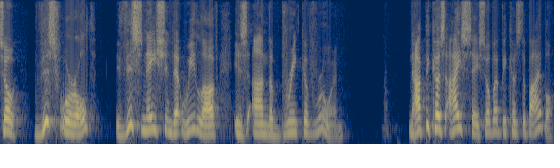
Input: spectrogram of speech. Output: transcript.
So, this world, this nation that we love, is on the brink of ruin. Not because I say so, but because the Bible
